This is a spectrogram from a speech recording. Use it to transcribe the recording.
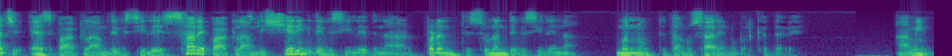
ਅੱਜ ਇਸ ਪਾਕ ਕਲਾਮ ਦੇ ਵਸੀਲੇ, ਸਾਰੇ ਪਾਕ ਕਲਾਮ ਦੀ ਸ਼ੇਅਰਿੰਗ ਦੇ ਵਸੀਲੇ ਦੇ ਨਾਲ ਪੜਨ ਤੇ ਸੁਣਨ ਦੇ ਵਸੀਲੇ ਨਾਲ, ਮਨੂੰ ਤੇ ਤੁਹਾਨੂੰ ਸਾਰਿਆਂ ਨੂੰ ਬਰਕਤ ਦੇਵੇ। ਆਮੀਨ।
